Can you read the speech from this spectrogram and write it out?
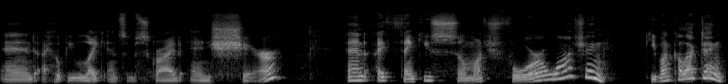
And I hope you like and subscribe and share. And I thank you so much for watching. Keep on collecting.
